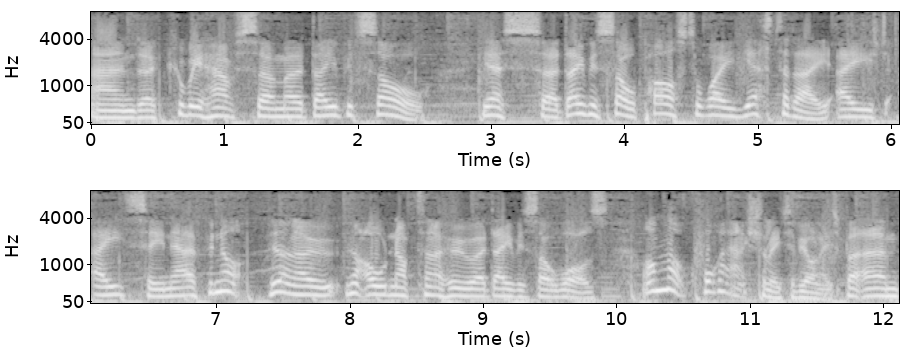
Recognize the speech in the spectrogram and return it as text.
And uh, could we have some uh, David Soul? Yes, uh, David Soul passed away yesterday, aged 80. Now, if you're not, if you don't know, not old enough to know who uh, David Soul was, I'm not quite actually, to be honest. But um,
